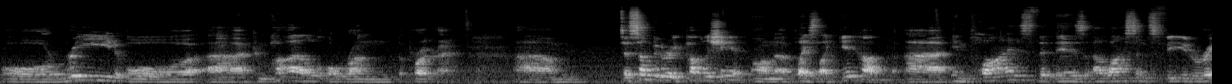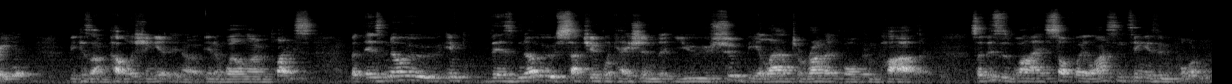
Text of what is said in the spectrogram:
or read or uh, compile or run the program. Um, to some degree, publishing it on a place like GitHub uh, implies that there's a license for you to read it because I'm publishing it in a, in a well-known place. But there's no, there's no such implication that you should be allowed to run it or compile it. So this is why software licensing is important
